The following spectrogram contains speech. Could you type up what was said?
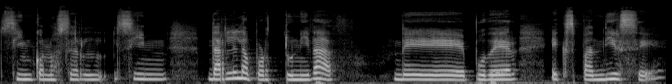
sin conocer, sin darle la oportunidad de poder expandirse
